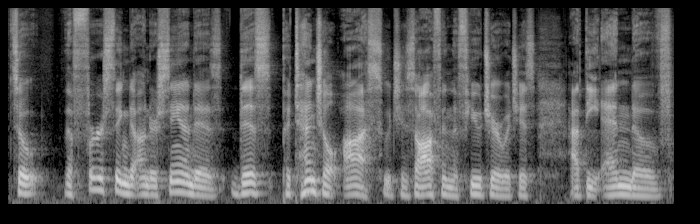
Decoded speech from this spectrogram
So the first thing to understand is this potential us which is off in the future which is at the end of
